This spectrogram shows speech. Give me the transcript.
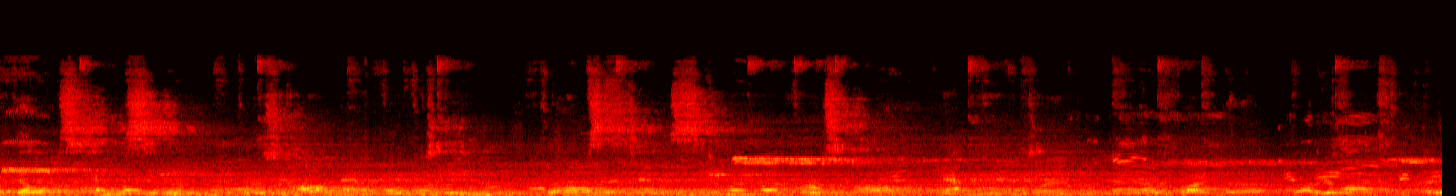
Phillips, Tennessee. First call, map 15. Phillips, Tennessee. First call, map 15. You're fine. Uh, oh, you're fine. I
